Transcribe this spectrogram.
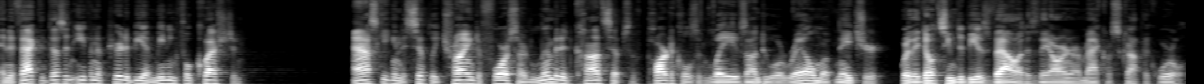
and in fact it doesn't even appear to be a meaningful question. Asking and is simply trying to force our limited concepts of particles and waves onto a realm of nature where they don't seem to be as valid as they are in our macroscopic world.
